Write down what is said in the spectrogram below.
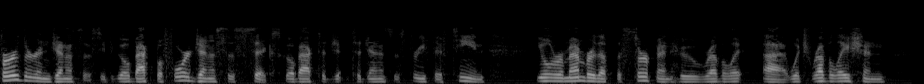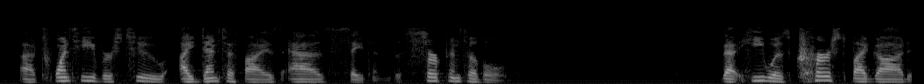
further in Genesis, if you go back before Genesis 6, go back to, to Genesis 3:15, you'll remember that the serpent who revela- uh, which Revelation uh, 20 verse 2 identifies as Satan, the serpent of old. That he was cursed by God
